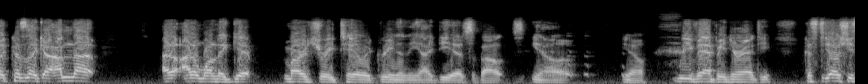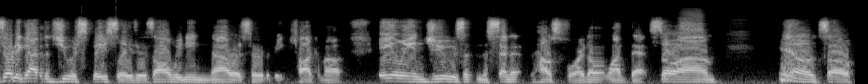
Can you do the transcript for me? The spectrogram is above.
because like I'm not. I don't, I don't want to get Marjorie Taylor Greene and the ideas about you know, you know, revamping your anti. Because you know she's already got the Jewish space lasers. All we need now is her to be talking about alien Jews in the Senate House floor. I don't want that. So um, you know, so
